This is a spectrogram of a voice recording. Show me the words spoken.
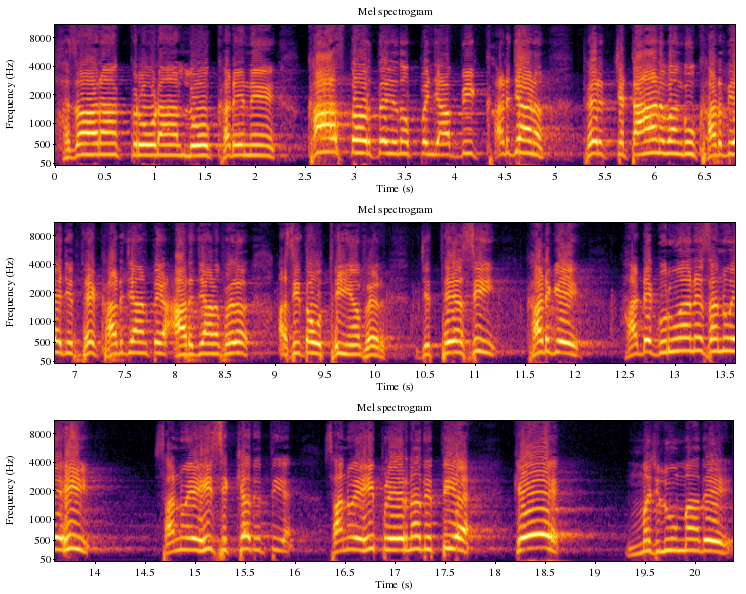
ਹਜ਼ਾਰਾਂ ਕਰੋੜਾਂ ਲੋਕ ਖੜੇ ਨੇ। ਖਾਸ ਤੌਰ ਤੇ ਜਦੋਂ ਪੰਜਾਬੀ ਖੜ ਜਾਣ, ਫਿਰ ਚਟਾਨ ਵਾਂਗੂ ਖੜਦੇ ਆ ਜਿੱਥੇ ਖੜ ਜਾਣ ਤੇ ਅੜ ਜਾਣ ਫਿਰ ਅਸੀਂ ਤਾਂ ਉੱਥੇ ਹੀ ਆ ਫਿਰ। ਜਿੱਥੇ ਅਸੀਂ ਖੜ ਗਏ, ਸਾਡੇ ਗੁਰੂਆਂ ਨੇ ਸਾਨੂੰ ਇਹੀ ਸਾਨੂੰ ਇਹੀ ਸਿੱਖਿਆ ਦਿੱਤੀ ਹੈ, ਸਾਨੂੰ ਇਹੀ ਪ੍ਰੇਰਣਾ ਦਿੱਤੀ ਹੈ ਕਿ ਮਜਲੂਮਾਂ ਦੇ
